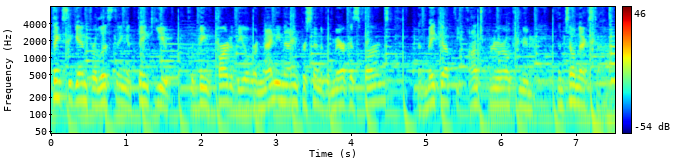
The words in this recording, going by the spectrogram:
Thanks again for listening, and thank you for being part of the over 99% of America's firms that make up the entrepreneurial community. Until next time.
